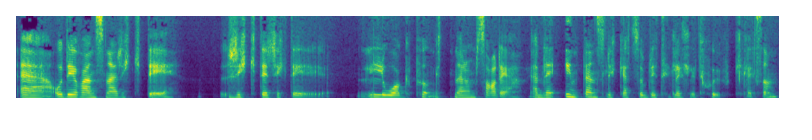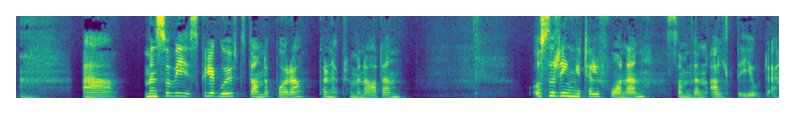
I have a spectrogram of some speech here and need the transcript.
Eh, och det var en sån här riktig, riktigt, riktigt låg punkt när de sa det. Jag hade inte ens lyckats att bli tillräckligt sjuk. Liksom. Mm. Uh, men så vi skulle gå ut dagen på, då, på den här promenaden. Och så ringer telefonen, som den alltid gjorde.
